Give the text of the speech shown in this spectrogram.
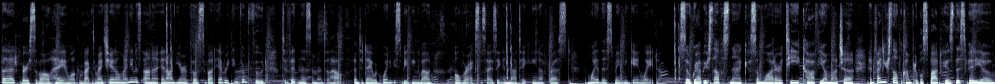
But first of all, hey and welcome back to my channel. My name is Anna and on here I post about everything from food to fitness and mental health. And today we're going to be speaking about over exercising and not taking enough rest and why this made me gain weight. So grab yourself a snack, some water, tea, coffee, or matcha, and find yourself a comfortable spot because this video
